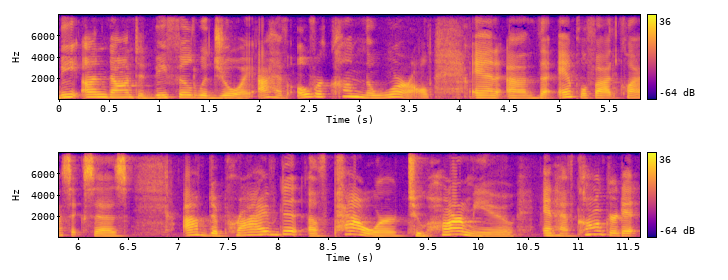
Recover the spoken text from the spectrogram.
Be undaunted. Be filled with joy. I have overcome the world. And uh, the Amplified Classic says, I've deprived it of power to harm you and have conquered it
